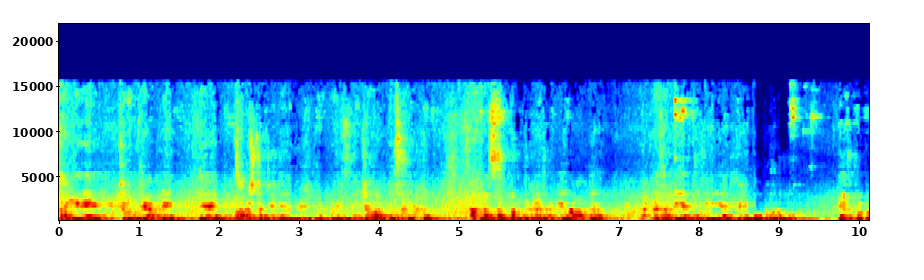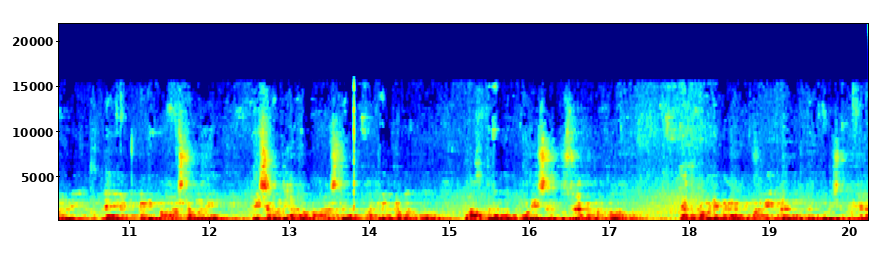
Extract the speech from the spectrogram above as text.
माननीय मुख्यमंत्री आपले जे महाराष्ट्राचे देवेंद्रजी फडणवीस यांच्या वाढदिवसानिमित्त आपला सन्मान करण्यासाठी व आदर राखण्यासाठी या ठिकाणी या ठिकाणी बोलवलं. त्याचप्रमाणे आपल्या या ठिकाणी महाराष्ट्रामध्ये देशामध्ये आपला महाराष्ट्र आठव्या क्रमांक व आपलं पुणे शहर दुसऱ्या क्रमांकावर त्याचप्रमाणे मॅडमने मागे इकडं धनपुरी क्षेत्रकेला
